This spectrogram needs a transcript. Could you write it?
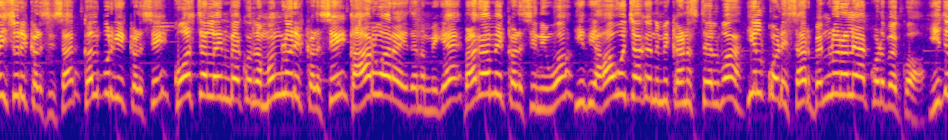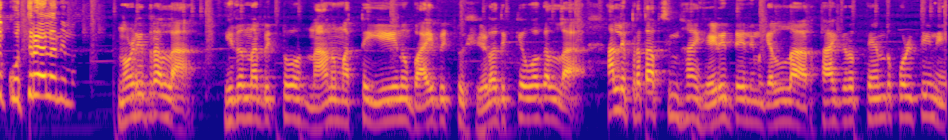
ಮೈಸೂರಿಗೆ ಕಳಿಸಿ ಸರ್. ಕಲಬುರಗಿ ಕಳಿಸಿ. ಕೋಸ್ಟಲ್ ಲೈನ್ ಬೇಕು ಅಂದ್ರೆ ಮಂಗಳೂರಿಗೆ ಕಳಿಸಿ. ಕಾರವಾರ ಇದೆ ನಮಗೆ. ಬೆಳಗಾವಿ ಕಳಿಸಿ ನೀವು. ಇದು ಯಾವ ಜಾಗ ನಿಮಗೆ ಕಾಣಿಸ್ತಾ ಇಲ್ವಾ? ಇಲ್ಲಿ ಕೊಡಿ ಸರ್. ಬೆಂಗಳೂರಲ್ಲೇ ಯಾಕೆ ಕೊಡ್ಬೇಕು ಕೂತ್ರ ಇಲ್ಲ ನಿಮ್ಮ ನೋಡಿದ್ರಲ್ಲ, ಇದನ್ನು ಬಿಟ್ಟು ನಾನು ಮತ್ತೆ ಏನು ಬಾಯಿ ಬಿಟ್ಟು ಹೇಳೋದಕ್ಕೆ ಹೋಗಲ್ಲ. ಅಲ್ಲಿ ಪ್ರತಾಪ್ ಸಿಂಹ ಹೇಳಿದ್ದೆ ನಿಮಗೆಲ್ಲ ಅರ್ಥ ಆಗಿರುತ್ತೆ ಅಂದುಕೊಳ್ತೀನಿ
